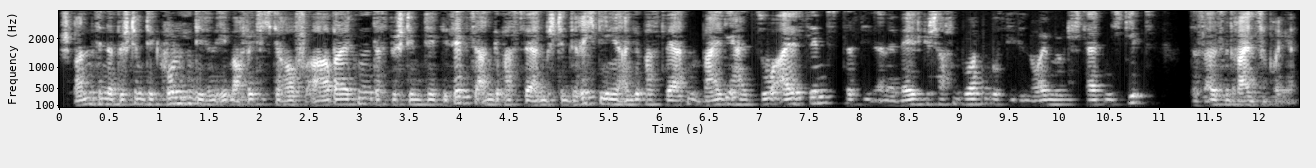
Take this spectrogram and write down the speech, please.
Spannend sind da bestimmte Kunden, die dann eben auch wirklich darauf arbeiten, dass bestimmte Gesetze angepasst werden, bestimmte Richtlinien angepasst werden, weil die halt so alt sind, dass sie in einer Welt geschaffen wurden, wo es diese neuen Möglichkeiten nicht gibt, das alles mit reinzubringen.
